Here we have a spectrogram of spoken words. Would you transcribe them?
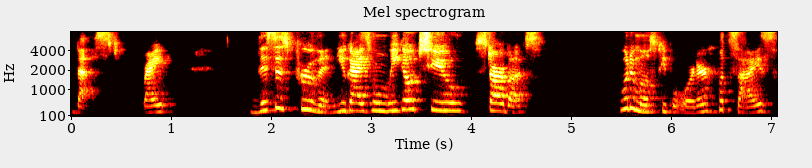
best, right? This is proven. You guys, when we go to Starbucks, what do most people order? What size?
